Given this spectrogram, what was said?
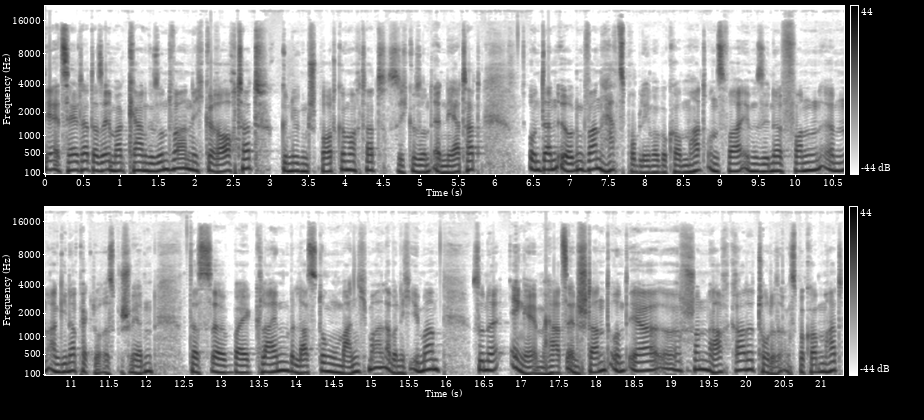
der erzählt hat, dass er immer kerngesund war, nicht geraucht hat, genügend Sport gemacht hat, sich gesund ernährt hat und dann irgendwann Herzprobleme bekommen hat, und zwar im Sinne von ähm, Angina pectoris Beschwerden, dass äh, bei kleinen Belastungen manchmal, aber nicht immer, so eine Enge im Herz entstand und er äh, schon nach gerade Todesangst bekommen hat.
